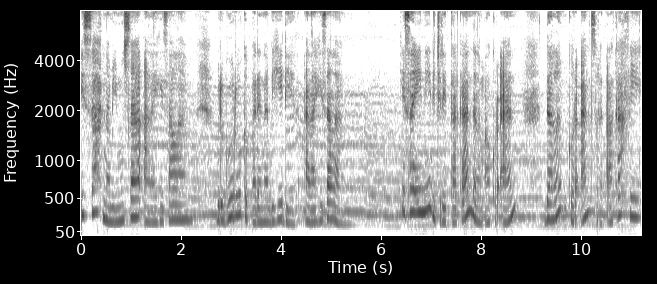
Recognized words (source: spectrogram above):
Kisah Nabi Musa alaihi salam berguru kepada Nabi Hidir alaihi salam. Kisah ini diceritakan dalam Al-Quran, dalam Quran Surat Al-Kahfi.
